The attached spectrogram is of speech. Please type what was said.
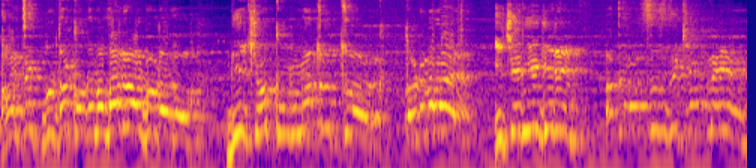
Artık burada korumalar var Boralo. Birçok koruma tuttuk. Korumalar, içeriye girin. Hatırasızlık yapmayın.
